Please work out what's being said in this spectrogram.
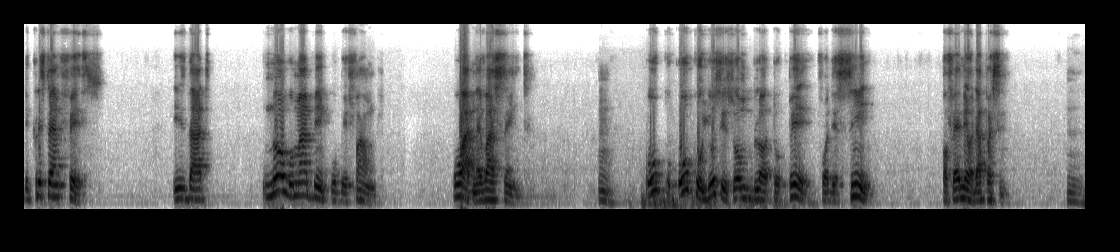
the Christian faith is that no human being could be found who had never sinned. Mm. Who, who could use his own blood to pay for the sin of any other person. Mm.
